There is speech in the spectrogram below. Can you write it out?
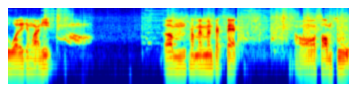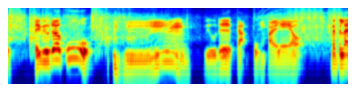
ตัวเลยจังหวะนี้เอ่มทำไมมันแปลกๆอ๋อซอมสู้เฮ้ยวิลเดอร์กู้หือวิลเดอร์กะผมไปแล้ว ไม่เป็นไร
